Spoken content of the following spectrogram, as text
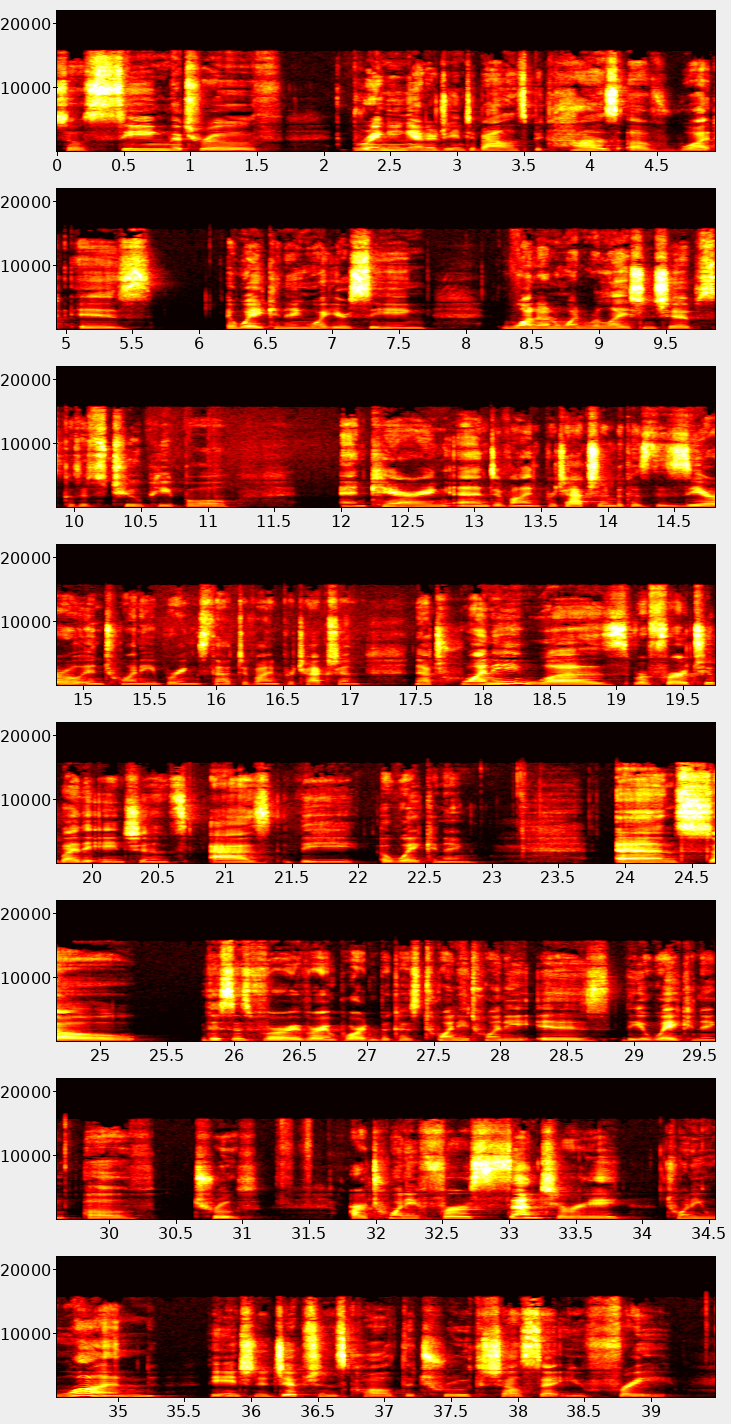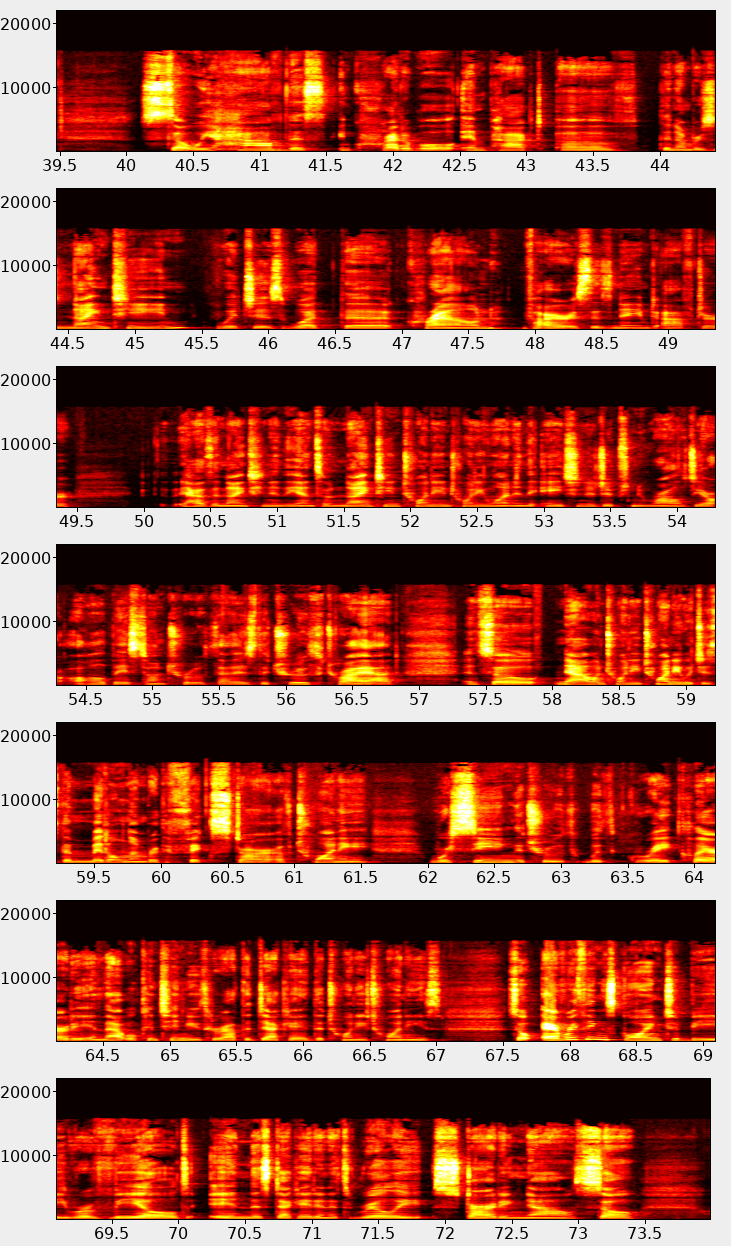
So, seeing the truth, bringing energy into balance because of what is awakening, what you're seeing, one on one relationships, because it's two people, and caring and divine protection, because the zero in 20 brings that divine protection. Now, 20 was referred to by the ancients as the awakening. And so this is very, very important because 2020 is the awakening of truth. Our 21st century, 21, the ancient Egyptians called the truth shall set you free. So we have this incredible impact of the numbers 19, which is what the crown virus is named after, it has a 19 in the end. So 19, 20, and 21 in the ancient Egyptian numerology are all based on truth. That is the truth triad. And so now in 2020, which is the middle number, the fixed star of 20, we're seeing the truth with great clarity. And that will continue throughout the decade, the 2020s. So everything's going to be revealed in this decade, and it's really starting now. So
